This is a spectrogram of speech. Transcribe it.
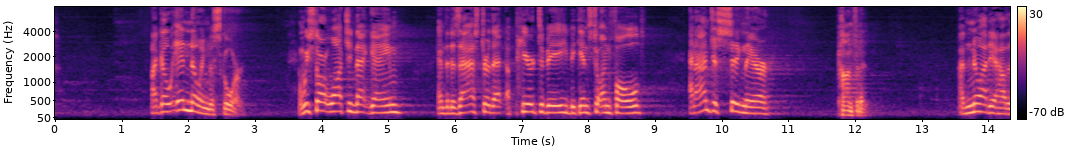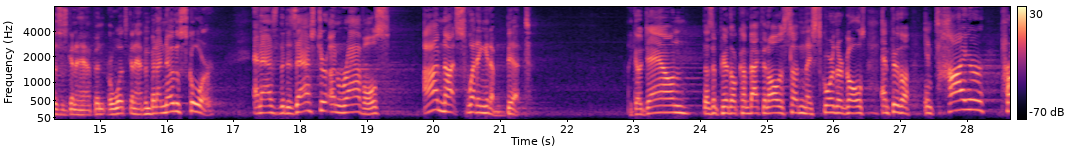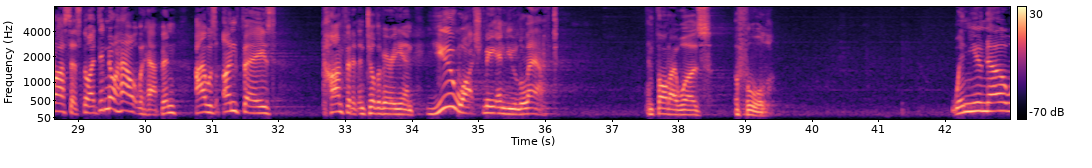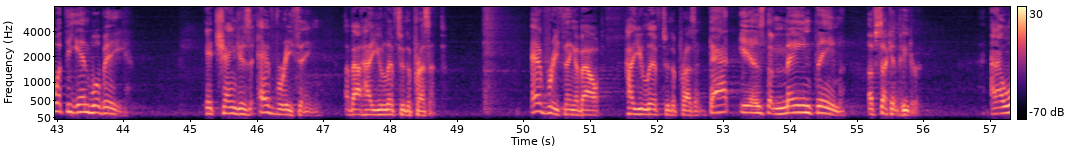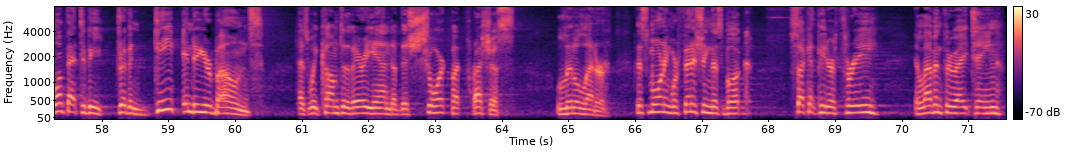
I go in knowing the score. And we start watching that game, and the disaster that appeared to be begins to unfold. And I'm just sitting there confident. I have no idea how this is going to happen or what's going to happen, but I know the score. And as the disaster unravels, I'm not sweating it a bit. They go down, doesn't appear they'll come back, then all of a sudden they score their goals. And through the entire process, though I didn't know how it would happen, I was unfazed, confident until the very end. You watched me and you laughed and thought I was a fool. When you know what the end will be, it changes everything about how you live through the present. Everything about how you live through the present. That is the main theme of Second Peter. And I want that to be driven deep into your bones as we come to the very end of this short but precious little letter. This morning we're finishing this book, 2 Peter 3 11 through 18.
